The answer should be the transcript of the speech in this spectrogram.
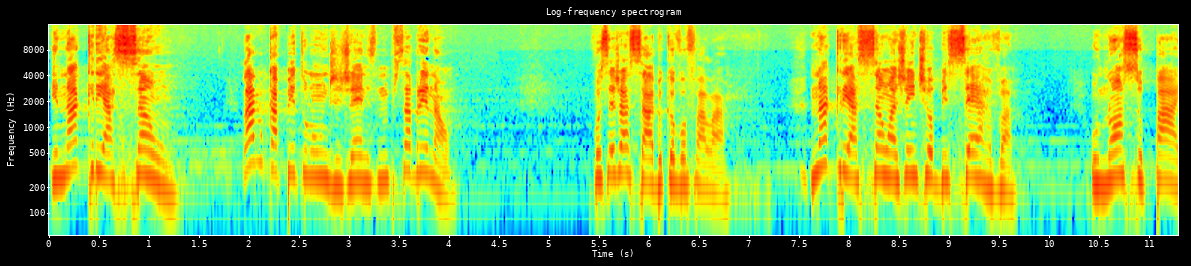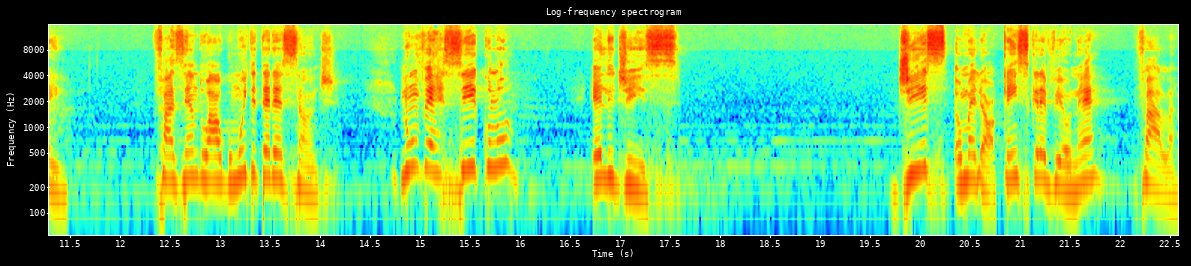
E na criação, lá no capítulo 1 de Gênesis, não precisa abrir não. Você já sabe o que eu vou falar. Na criação, a gente observa o nosso pai fazendo algo muito interessante. Num versículo ele diz: Diz, ou melhor, quem escreveu, né? Fala.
